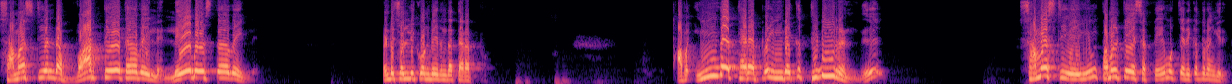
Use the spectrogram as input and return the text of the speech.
சமஷ்டி என்ற வார்த்தையே தேவையில்லை லேபிள்ஸ் தேவையில்லை. என்று சொல்லிக் கொண்டிருந்த தரப்பு. அப்ப இந்த தரப்பு இன்றைக்கு திடீரென்று சமஷ்டியையும் தமிழ் தேசத்தையும் உச்சரிக்க தொடங்கியிருக்கு.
